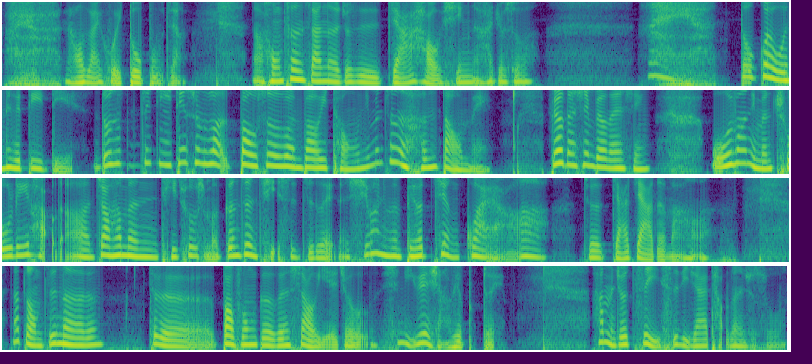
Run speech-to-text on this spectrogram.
哎呀，然后来回踱步这样。那红衬衫呢，就是假好心了，他就说：“哎呀，都怪我那个弟弟，都是弟弟一定是乱报社乱报一通，你们真的很倒霉。不要担心，不要担心，我会帮你们处理好的啊，叫他们提出什么更正启事之类的，希望你们不要见怪啊啊，就假假的嘛哈。那总之呢，这个暴风哥跟少爷就心里越想越不对，他们就自己私底下讨论，就说。”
